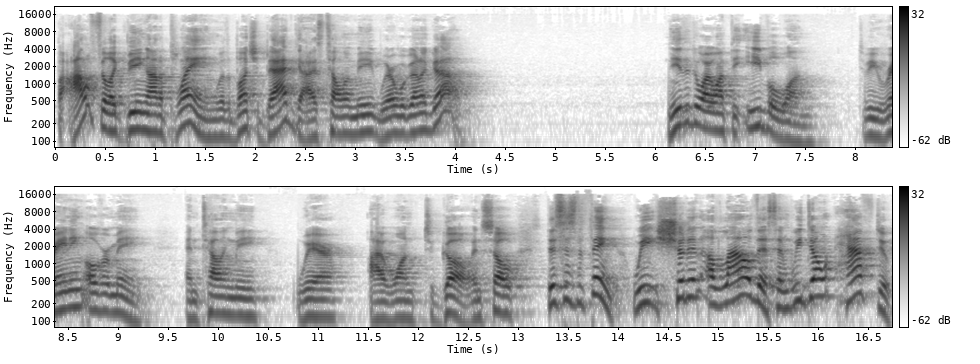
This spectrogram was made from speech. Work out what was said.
but I don't feel like being on a plane with a bunch of bad guys telling me where we're going to go. Neither do I want the evil one to be reigning over me and telling me where I want to go. And so, this is the thing. We shouldn't allow this, and we don't have to.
